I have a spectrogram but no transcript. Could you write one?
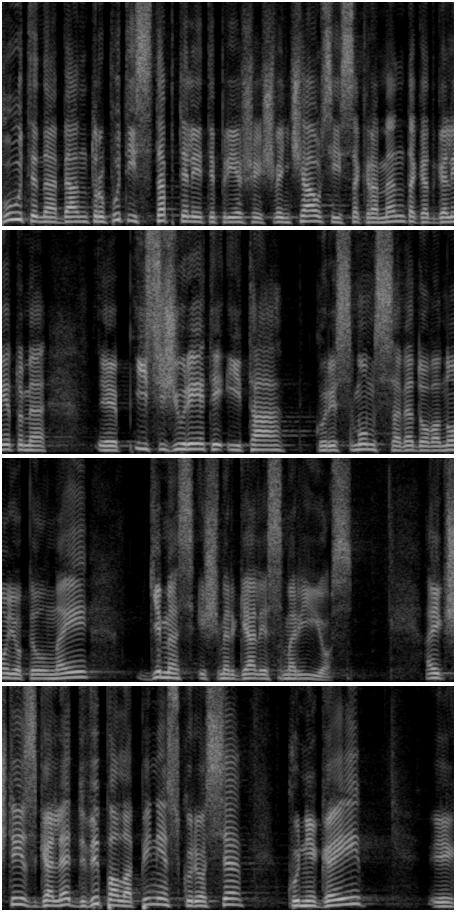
būtina bent truputį staptelėti priešai švenčiausiai sakramentą, kad galėtume e, įsižiūrėti į tą kuris mums save dovanojo pilnai, gimęs iš mergelės Marijos. Aikštės gale dvi palapinės, kuriuose kunigai e,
